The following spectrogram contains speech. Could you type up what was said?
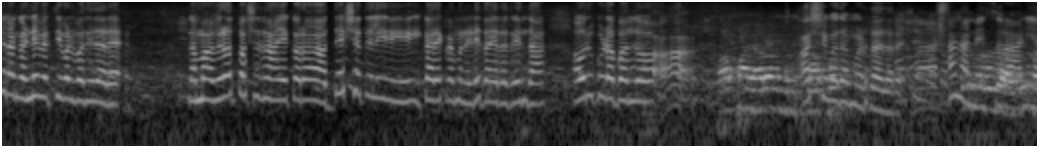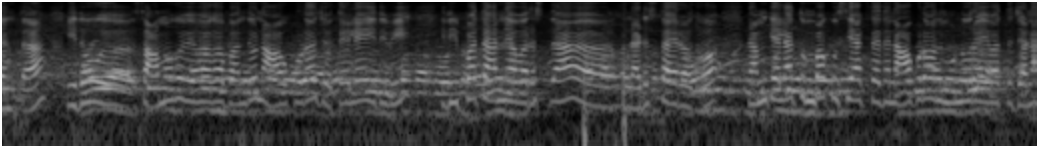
ಜನ ಗಣ್ಯ ವ್ಯಕ್ತಿಗಳು ಬಂದಿದ್ದಾರೆ. ನಮ್ಮ ವಿರೋಧ ಪಕ್ಷದ ನಾಯಕರ ಅಧ್ಯಕ್ಷತೆಯಲ್ಲಿ ಈ ಕಾರ್ಯಕ್ರಮ ನಡೀತಾ ಇರೋದ್ರಿಂದ ಅವರು ಕೂಡ ಬಂದು ಆಶೀರ್ವಾದ ಮಾಡ್ತಾ ಇದ್ದಾರೆ. ನನ್ನ ಹೆಸರು ರಾಣಿ ಅಂತ. ಇದು ಸಾಮೂಹ ವಿಭಾಗ ಬಂದು ನಾವು ಕೂಡ ಜೊತೆಲೇ ಇದ್ದೀವಿ ಇದು ಇಪ್ಪತ್ತಾರನೇ ವರ್ಷದ ನಡೆಸ್ತಾ ಇರೋದು. ನಮಗೆಲ್ಲ ತುಂಬ ಖುಷಿ ಆಗ್ತಾ ಇದೆ. ನಾವು ಕೂಡ ಒಂದು ಮುನ್ನೂರೈವತ್ತು ಜನ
